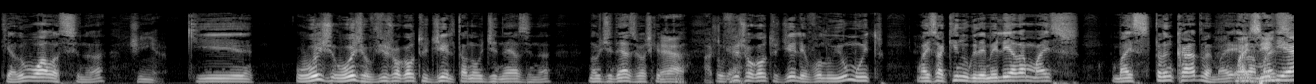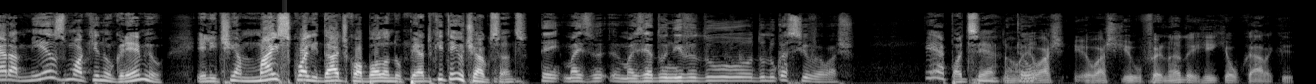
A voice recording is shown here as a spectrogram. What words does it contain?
que era o Wallace, né? Tinha. Que hoje, hoje eu vi jogar outro dia, ele está na Udinese, né? Na Udinese, eu acho que ele É, está. acho Eu que vi é. jogar outro dia, ele evoluiu muito. Mas aqui no Grêmio ele era mais, mais trancado, é, mais, Mas era ele mais... era, mesmo aqui no Grêmio, ele tinha mais qualidade com a bola no pé do que tem o Thiago Santos. Tem, mas, mas é do nível do, do Lucas Silva, eu acho. É, pode ser. Não, Então- eu, acho, eu acho que o Fernando Henrique é o cara que,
